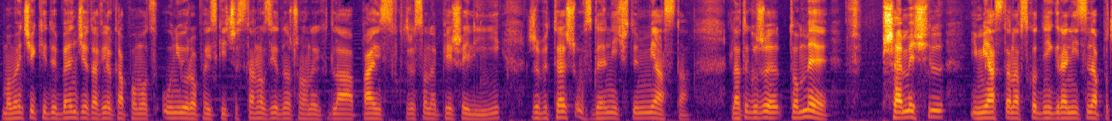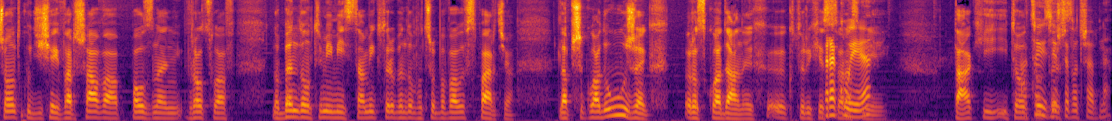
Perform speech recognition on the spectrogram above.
w momencie, kiedy będzie ta wielka pomoc Unii Europejskiej czy Stanów Zjednoczonych dla państw, które są na pierwszej linii, żeby też uwzględnić w tym miasta. Dlatego, że to my w Przemyśl i miasta na wschodniej granicy na początku, dzisiaj Warszawa, Poznań, Wrocław, no będą tymi miejscami, które będą potrzebowały wsparcia. Dla przykładu łóżek rozkładanych, y, których jest Brakuje? coraz mniej. Tak, i, i to, A co to jest jeszcze potrzebne?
